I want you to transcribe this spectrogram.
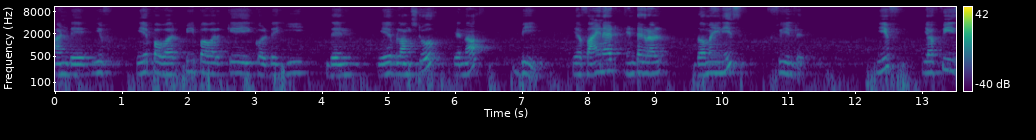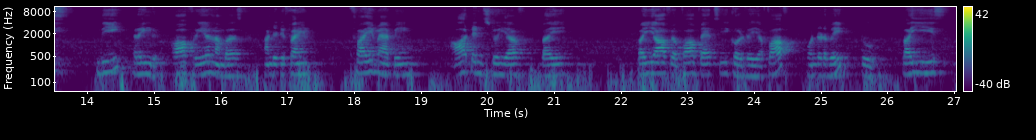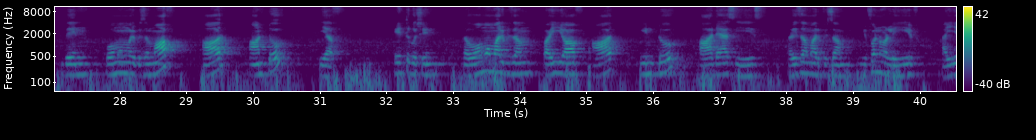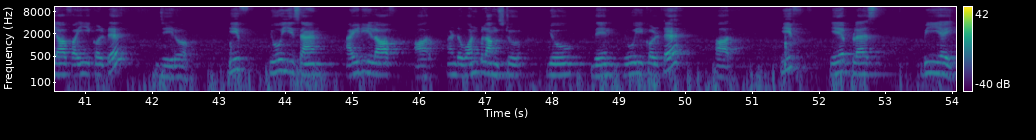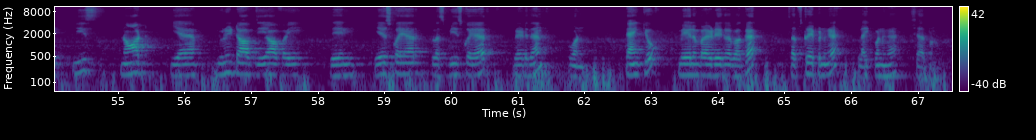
and if a power P power k equal to E then A belongs to n of B. A finite integral domain is field. If F is the ring of real numbers and define phi mapping R tends to F by phi of f of x equal to f of 1 divided by 2. Phi is then homomorphism of R onto F. Eighth question. The homomorphism phi of R into R dash is isomorphism if and only if I of i equal to 0. If U is an ideal of R and 1 belongs to U then U equal to R. If A plus Bi is not a unit of J of i then A square plus B square greater than 1. Thank you மேலும் பல வீடியோக்களை பார்க்க subscribe பண்ணுங்கள் like பண்ணுங்கள் share பண்ணுங்கள்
